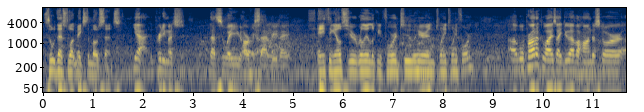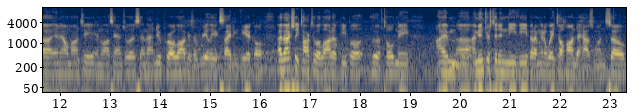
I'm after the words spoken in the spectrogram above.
so that's what makes the most sense. Yeah, pretty much that's the way you harvest that rebate. Anything else you're really looking forward to here in 2024? Uh, well, product wise, I do have a Honda store uh, in El Monte in Los Angeles, and that new Prologue is a really exciting vehicle. I've actually talked to a lot of people who have told me I'm uh, I'm interested in an EV, but I'm going to wait till Honda has one. So,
